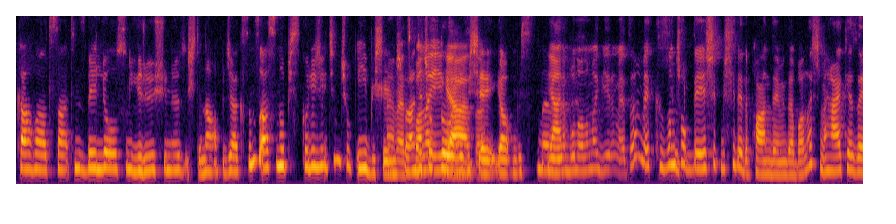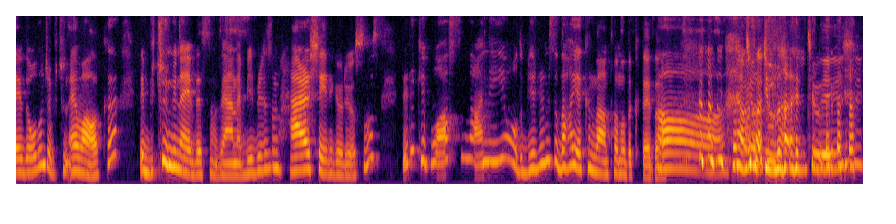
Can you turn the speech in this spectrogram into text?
kahvaltı saatiniz belli olsun, yürüyüşünüz, işte ne yapacaksınız. Aslında o psikoloji için çok iyi bir şeymiş. Evet, Bence bana çok iyi doğru geldi. bir şey yapmışsın. Evet. Yani bunalıma girmedim ve kızım çok değişik bir şey dedi pandemide bana. Şimdi herkes evde olunca bütün ev halkı ve bütün gün evdesiniz. Yani birbirinizin her şeyini görüyorsunuz. Dedi ki bu aslında anne iyi oldu. Birbirimizi daha yakından tanıdık dedi. Aa, yani çok güzel. Çok değişikti.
